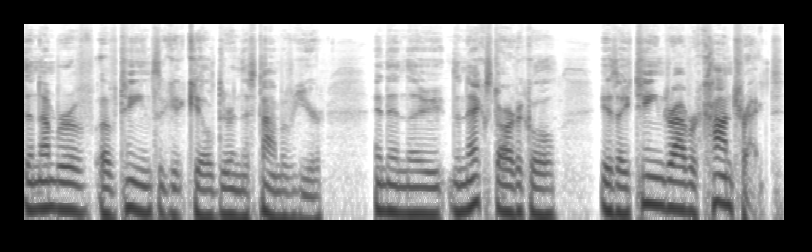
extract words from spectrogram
the number of, of teens that get killed during this time of year. And then the, the next article is a teen driver contract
